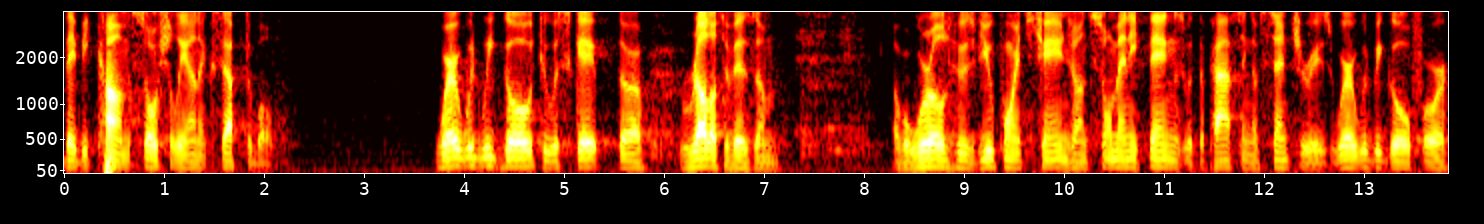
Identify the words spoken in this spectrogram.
they become socially unacceptable? Where would we go to escape the relativism of a world whose viewpoints change on so many things with the passing of centuries? Where would we go for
